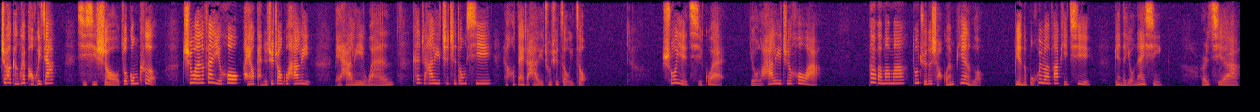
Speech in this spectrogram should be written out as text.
就要赶快跑回家，洗洗手、做功课，吃完了饭以后还要赶着去照顾哈利，陪哈利玩，看着哈利吃吃东西，然后带着哈利出去走一走。说也奇怪，有了哈利之后啊。爸爸妈妈都觉得小关变了，变得不会乱发脾气，变得有耐性，而且啊，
